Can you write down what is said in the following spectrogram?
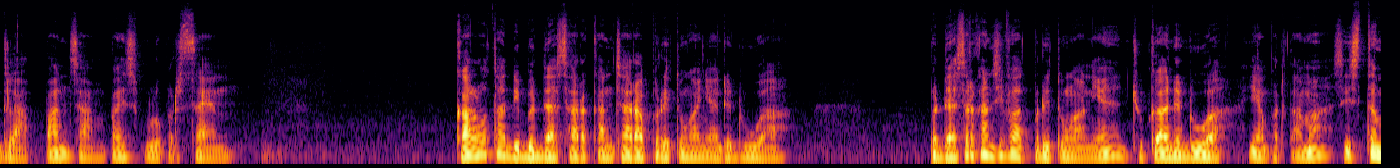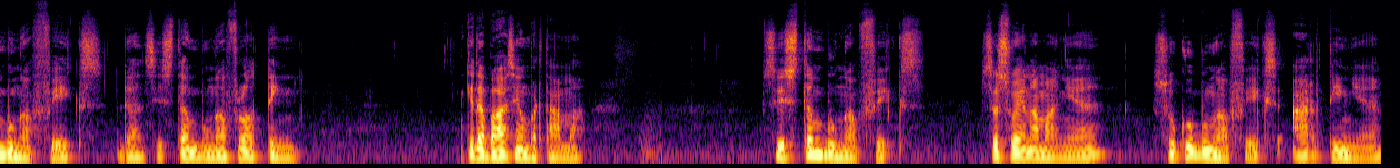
8 sampai 10%. Kalau tadi berdasarkan cara perhitungannya ada dua, berdasarkan sifat perhitungannya juga ada dua. Yang pertama, sistem bunga fix dan sistem bunga floating. Kita bahas yang pertama. Sistem bunga fix. Sesuai namanya, suku bunga fix artinya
